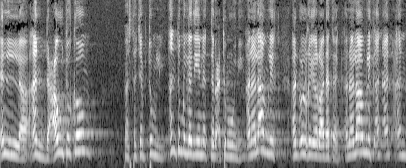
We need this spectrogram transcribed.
إلا أن دعوتكم فاستجبتم لي. أنتم الذين اتبعتموني. أنا لا أملك أن ألغي إرادتك. أنا لا أملك ان ان أن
